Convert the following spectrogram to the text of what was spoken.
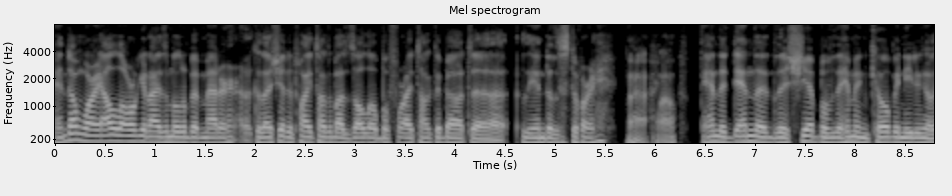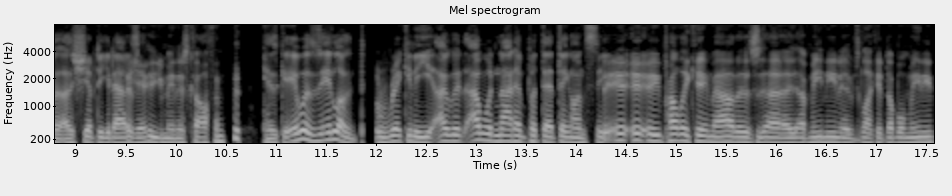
And don't worry, I'll organize them a little bit better because I should have probably talked about Zolo before I talked about uh, the end of the story ah, well, and the and the, the ship of the him and Koby needing a, a ship to get out of here. you mean his coffin? His- It was it looked rickety. I would I would not have put that thing on sea. it, it probably came out as uh, a meaning of like a double meaning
